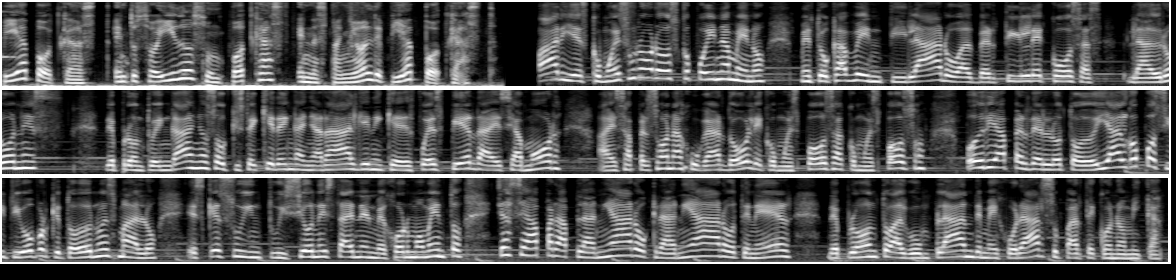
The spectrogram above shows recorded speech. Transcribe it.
Pia Podcast, en tus oídos un podcast en español de Pia Podcast. Aries, como es un horóscopo inameno, me toca ventilar o advertirle cosas, ladrones, de pronto engaños o que usted quiere engañar a alguien y que después pierda ese amor a esa persona, jugar doble como esposa, como esposo, podría perderlo todo. Y algo positivo, porque todo no es malo, es que su intuición está en el mejor momento, ya sea para planear o cranear o tener de pronto algún plan de mejorar su parte económica.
